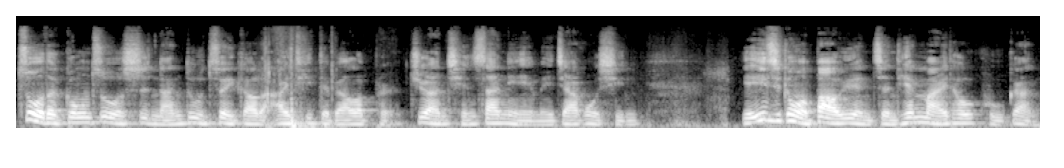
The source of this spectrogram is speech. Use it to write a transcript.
做的工作是难度最高的 IT developer，居然前三年也没加过薪，也一直跟我抱怨，整天埋头苦干，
